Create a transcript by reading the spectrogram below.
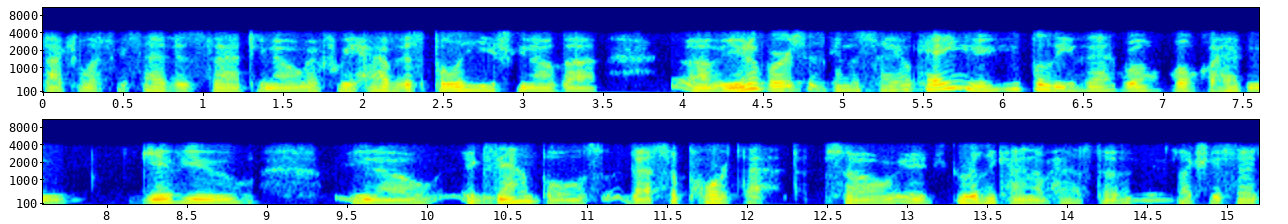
Dr. Lesley said, is that you know, if we have this belief, you know, the uh, the universe is going to say, okay, you, you believe that, we'll we'll go ahead and give you, you know, examples that support that. So it really kind of has to, like she said,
